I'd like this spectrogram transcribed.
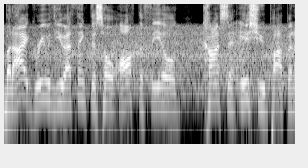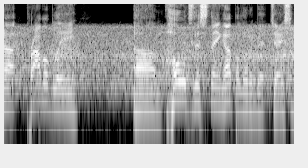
But I agree with you. I think this whole off the field constant issue popping up probably um, holds this thing up a little bit, Jason.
